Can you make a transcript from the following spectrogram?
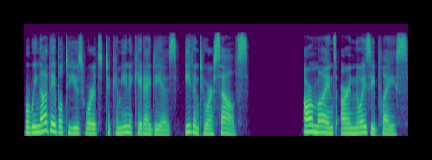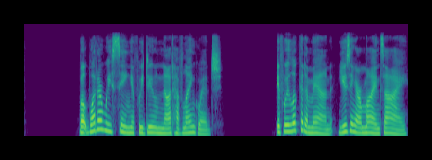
were we not able to use words to communicate ideas, even to ourselves. Our minds are a noisy place. But what are we seeing if we do not have language? If we look at a man using our mind's eye,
